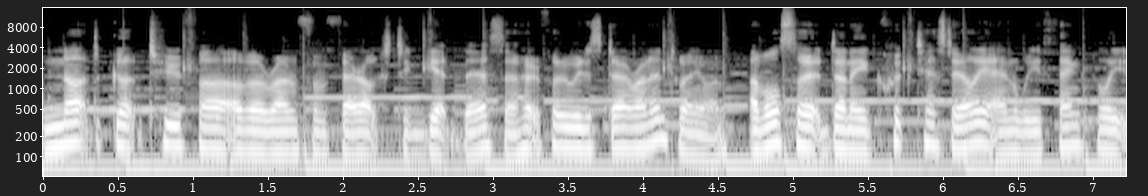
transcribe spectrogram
Not got too far of a run from Ferox to get there, so hopefully we just don't run into anyone. I've also done a quick test earlier and we thankfully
